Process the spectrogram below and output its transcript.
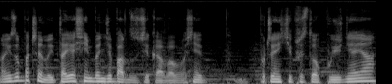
No i zobaczymy. I ta jesień będzie bardzo ciekawa, właśnie po części przez te opóźnienia,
